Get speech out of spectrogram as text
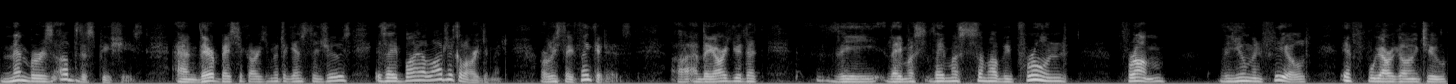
members of the species. And their basic argument against the Jews is a biological argument, or at least they think it is. Uh, and they argue that the they must they must somehow be pruned from the human field if we are going to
